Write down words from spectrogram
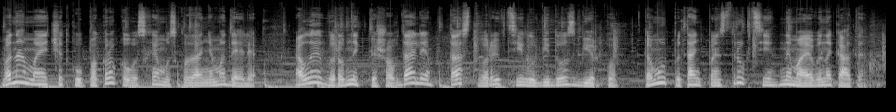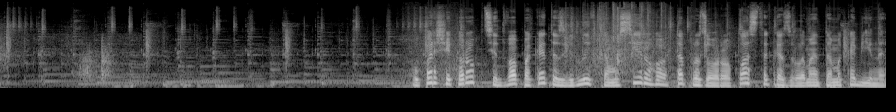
Вона має чітку покрокову схему складання моделі, але виробник пішов далі та створив цілу відеозбірку, тому питань по інструкції не має виникати. У першій коробці два пакети з відливками сірого та прозорого пластика з елементами кабіни.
